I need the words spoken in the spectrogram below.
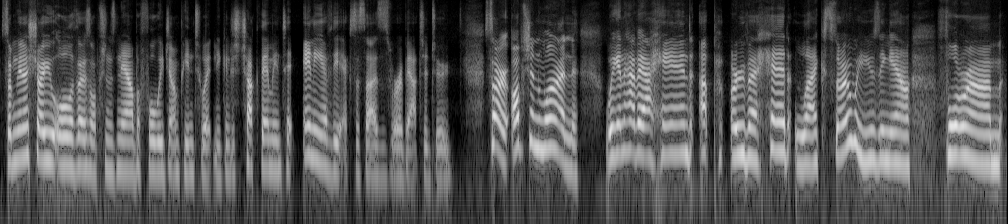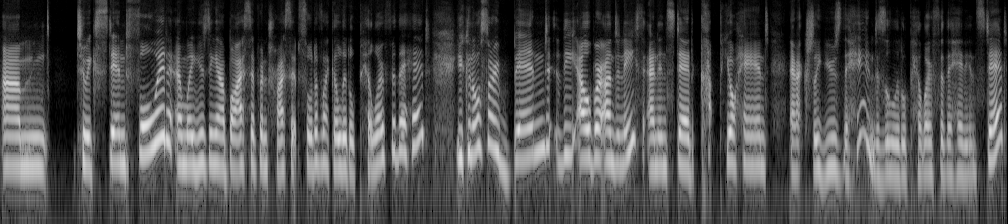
So I'm going to show you all of those options now before we jump into it. And you can just chuck them into any of the exercises we're about to do. So option one, we're going to have our hand up overhead like so. We're using our forearm um, Um, to extend forward and we're using our bicep and tricep sort of like a little pillow for the head. You can also bend the elbow underneath and instead cup your hand and actually use the hand as a little pillow for the head instead.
